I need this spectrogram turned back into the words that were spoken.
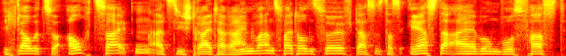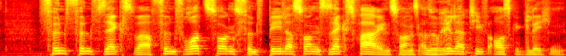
Ich glaube, zu Auch-Zeiten, als die Streitereien waren 2012, das ist das erste Album, wo es fast 5, 5, 6 war. Fünf Rott-Songs, fünf Bela-Songs, sechs Farin-Songs, also relativ ausgeglichen.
